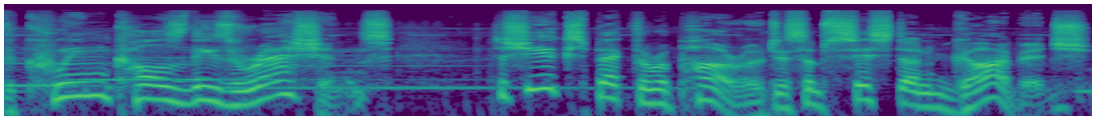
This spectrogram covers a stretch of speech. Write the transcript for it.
The Queen calls these rations. Does she expect the Reparu to subsist on garbage?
